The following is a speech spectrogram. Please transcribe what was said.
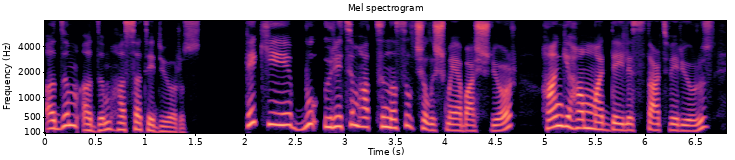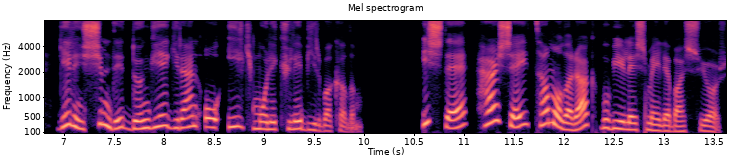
adım adım hasat ediyoruz. Peki bu üretim hattı nasıl çalışmaya başlıyor? Hangi ham maddeyle start veriyoruz? Gelin şimdi döngüye giren o ilk moleküle bir bakalım. İşte her şey tam olarak bu birleşmeyle başlıyor.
